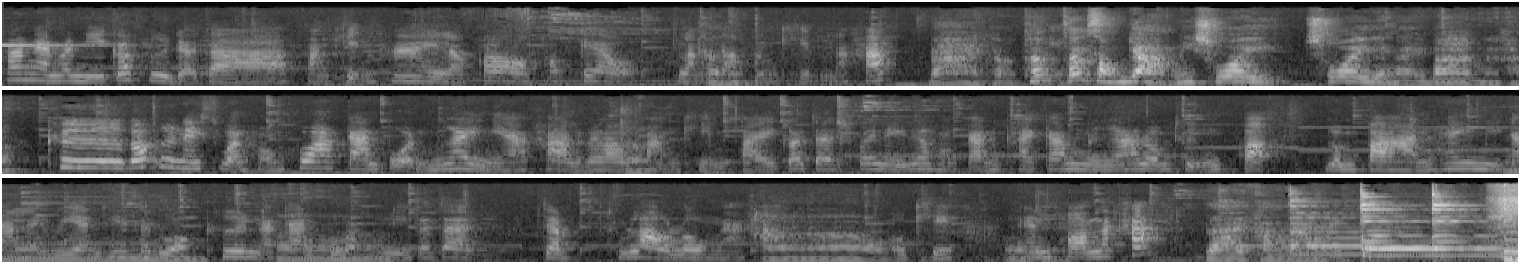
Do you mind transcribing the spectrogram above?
ถ้า งั้นวันนี้ก็คือเดี๋ยวจะฝังเข็มให้แล้วก็ครอบแก้วหลังครับการฝังเข็มนะคะ ได้ครับทั้งทั้งสองอย่างนี่ช่วยช่วยยังไงบ้างนะครับ คือก็คือในส่วนของพวกอาการปวดเมื่อยอย่างเงี้ยค่ะเวลาครับฝังเข็มไปก็จะช่วยในเรื่องของการคลายกล้ามเนื้อรวมถึงปรับลมปราณให้มีการไหลเวียนที่สะดวกขึ้นอาการปวดพวกนี้ก็จะจะทุเลาลงอะค่ะอ้าวโอเคค่ะโอเคงั้นพร้อมนะคะ ได้ครับได้ค่ะประ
